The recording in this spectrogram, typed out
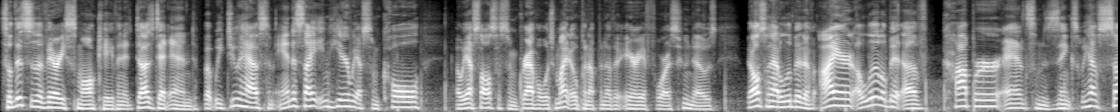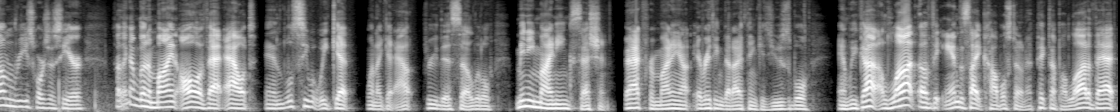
So this is a very small cave and it does dead end, but we do have some andesite in here. We have some coal. Uh, we have also some gravel, which might open up another area for us. Who knows? We also had a little bit of iron, a little bit of copper, and some zinc. So we have some resources here. So I think I'm going to mine all of that out, and we'll see what we get when I get out through this uh, little mini mining session. Back from mining out everything that I think is usable. And we got a lot of the andesite cobblestone. I picked up a lot of that.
